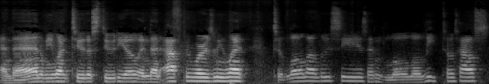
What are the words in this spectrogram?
And then we went to the studio, and then afterwards we went to Lola Lucy's and Lololito's house.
